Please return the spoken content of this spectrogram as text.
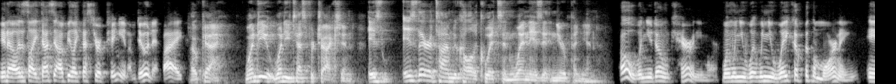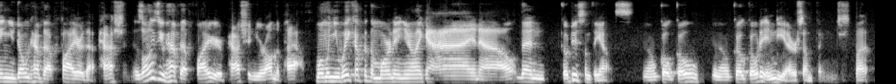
you know, it's like that's I'll be like, that's your opinion. I'm doing it. Bye. Okay. When do you when do you test for traction? Is is there a time to call it quits, and when is it in your opinion? Oh, when you don't care anymore. When when you when you wake up in the morning and you don't have that fire, that passion. As long as you have that fire, your passion, you're on the path. When when you wake up in the morning, you're like, I know. Then go do something else. You know, go go you know go go to India or something. Just, but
